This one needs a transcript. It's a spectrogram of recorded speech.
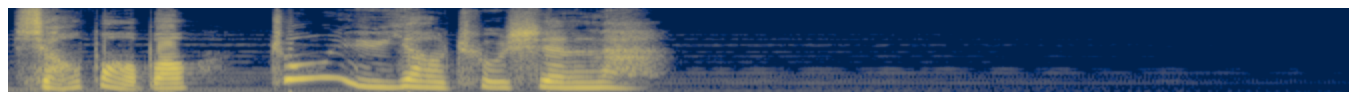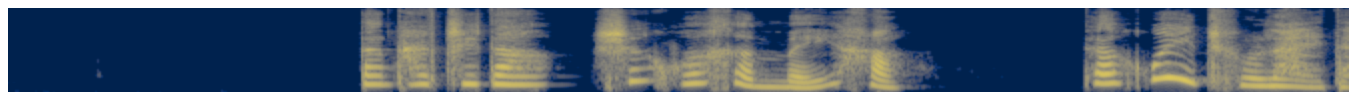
小宝宝终于要出生了。当他知道生活很美好，他会出来的。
